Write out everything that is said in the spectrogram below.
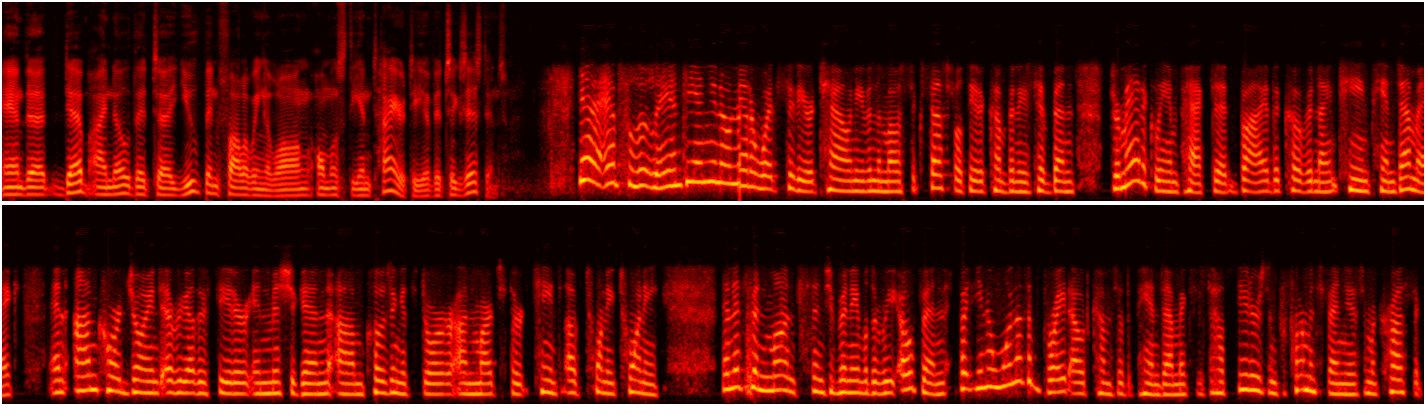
And uh, Deb, I know that uh, you've been following along almost the entirety of its existence. Yeah, absolutely. And Dan, you know, no matter what city or town, even the most successful theater companies have been dramatically impacted by the COVID 19 pandemic. And Encore joined every other theater in Michigan, um, closing its door on March 13th of 2020. And it's been months since you've been able to reopen. But you know, one of the bright outcomes of the pandemic is how theaters and performance venues from across the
